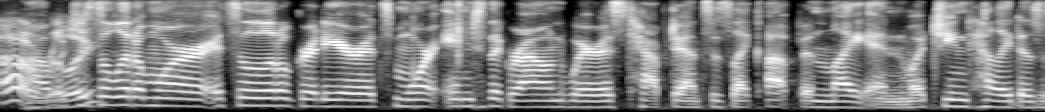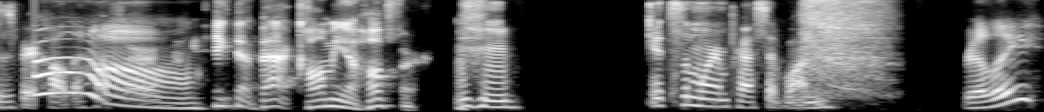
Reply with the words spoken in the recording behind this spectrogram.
oh, uh, really? Which is a little more, it's a little grittier. It's more into the ground, whereas tap dance is like up and light. And what Gene Kelly does is very called a hoofer. oh, Take that back. Call me a hoofer. hmm It's the more impressive one. really?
